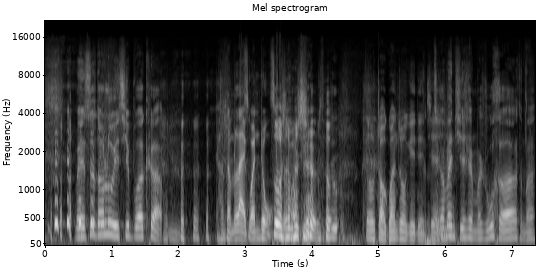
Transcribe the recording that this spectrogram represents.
每次都录一期播客，让他们赖观众。做什么事都都找观众给点建议。这个问题是什么？如何怎么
